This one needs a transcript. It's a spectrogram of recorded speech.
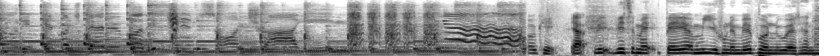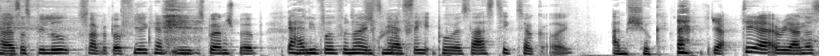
couldn't get much better, but it keeps on trying. Yeah. Okay, ja, vi, vi er tilbage, og Mia, hun er med på nu, at han har altså spillet Svampebob Firkant i SpongeBob. Jeg har lige fået fornøjelsen med at se på Saras TikTok, og I'm shook. Ja, det er Arianas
